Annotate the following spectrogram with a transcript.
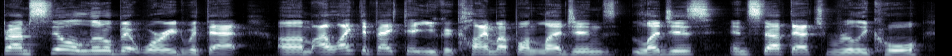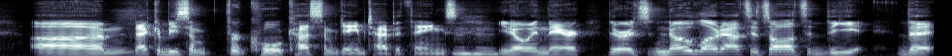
but I'm still a little bit worried with that. Um, I like the fact that you could climb up on legends, ledges and stuff. That's really cool. Um, that could be some for cool custom game type of things. You know, in there, there is no loadouts. It's all it's the the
